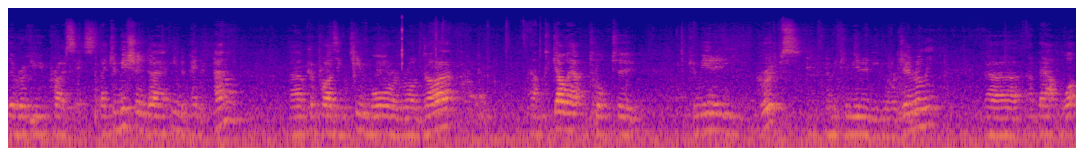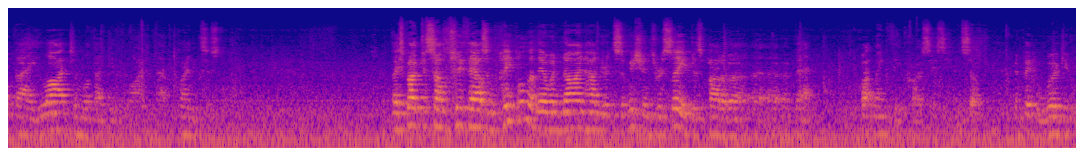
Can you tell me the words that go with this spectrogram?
the review process. They commissioned an independent panel um, comprising Tim Moore and Ron Dyer um, to go out and talk to, community groups and the community more generally uh, about what they liked and what they didn't planning system. They spoke to some 2,000 people and there were 900 submissions received as part of a, a that quite lengthy process in itself. And people were given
